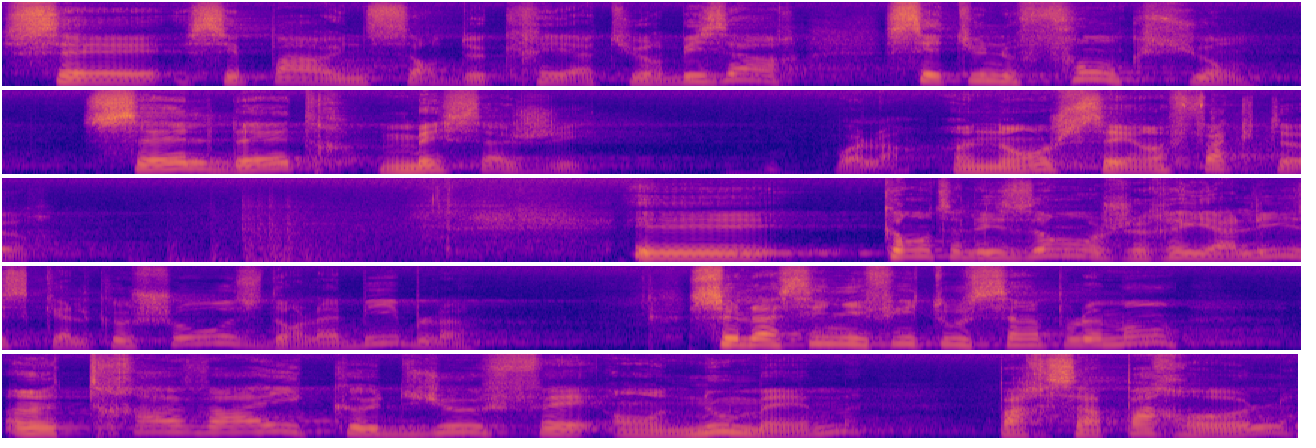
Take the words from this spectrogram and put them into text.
c'est n'est pas une sorte de créature bizarre, c'est une fonction, celle d'être messager. Voilà, un ange, c'est un facteur. Et quand les anges réalisent quelque chose dans la Bible, cela signifie tout simplement un travail que Dieu fait en nous-mêmes par sa parole,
